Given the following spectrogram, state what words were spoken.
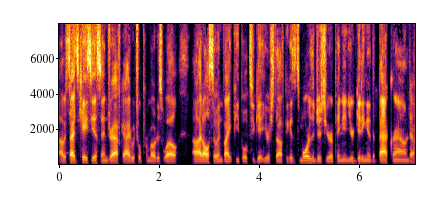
Uh, besides KCSN Draft Guide, which we'll promote as well, uh, I'd also invite people to get your stuff because it's more than just your opinion. You're getting into the background. Yeah.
